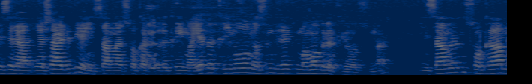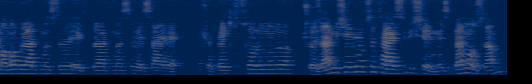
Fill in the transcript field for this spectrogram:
Mesela Yaşar dedi ya insanlar sokaklara kıyma ya da kıyma olmasın direkt mama bırakıyor olsunlar. İnsanların sokağa mama bırakması, et bırakması vesaire köpek sorununu çözen bir şey mi yoksa tersi bir şey mi? Mesela ben olsam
